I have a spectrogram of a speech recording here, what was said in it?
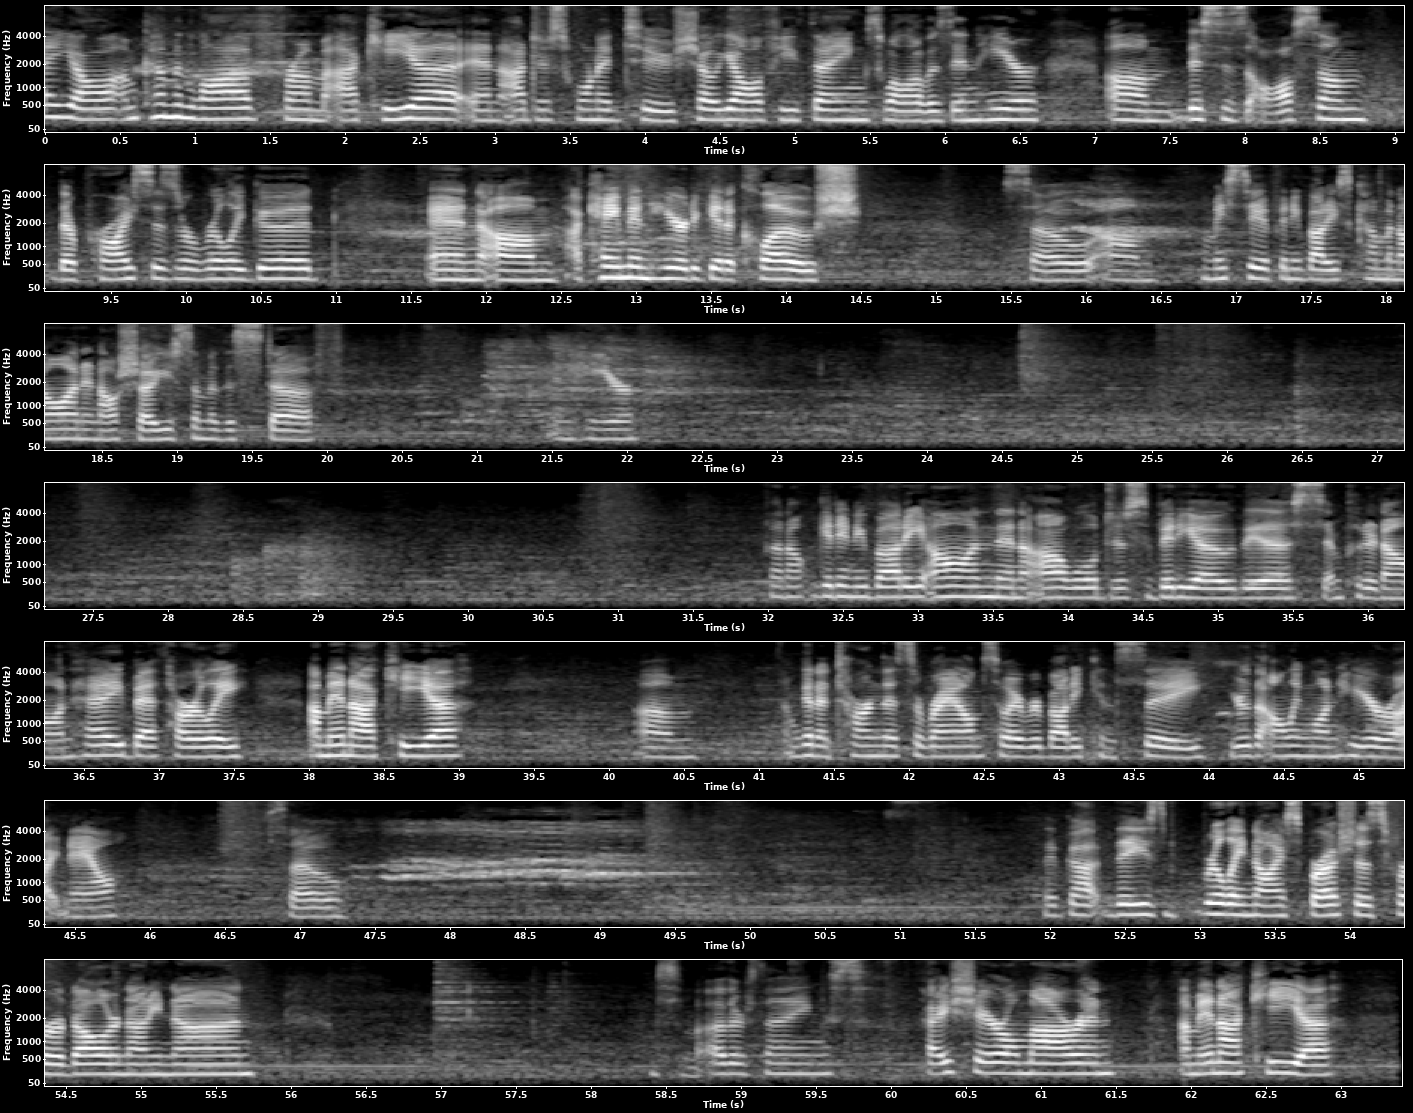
Hey y'all, I'm coming live from IKEA and I just wanted to show y'all a few things while I was in here. Um, this is awesome. Their prices are really good. And um, I came in here to get a cloche. So um, let me see if anybody's coming on and I'll show you some of the stuff in here. I don't get anybody on, then I will just video this and put it on. Hey, Beth Hurley, I'm in IKEA. Um, I'm gonna turn this around so everybody can see. You're the only one here right now. So, they've got these really nice brushes for $1.99. And some other things. Hey, Cheryl Myron. I'm in Ikea.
